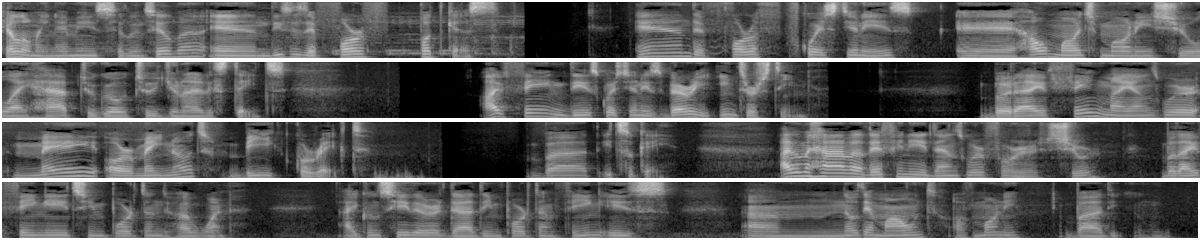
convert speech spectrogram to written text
Hello, my name is Edwin Silva, and this is the fourth podcast. And the fourth question is uh, How much money should I have to go to United States? I think this question is very interesting, but I think my answer may or may not be correct. But it's okay. I don't have a definite answer for sure, but I think it's important to have one. I consider that the important thing is um, not the amount of money, but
